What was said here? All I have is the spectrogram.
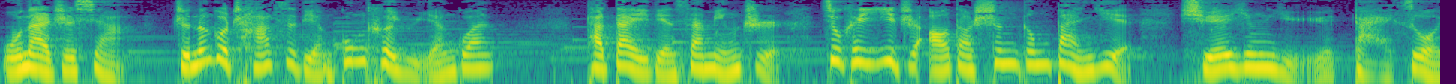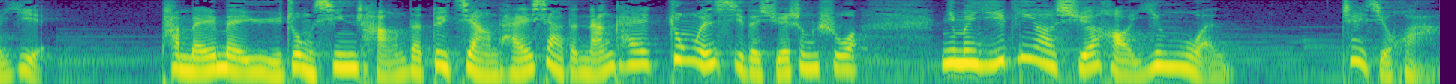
无奈之下，只能够查字典攻克语言关。他带一点三明治，就可以一直熬到深更半夜学英语、改作业。他每每语重心长的对讲台下的南开中文系的学生说：“你们一定要学好英文。”这句话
